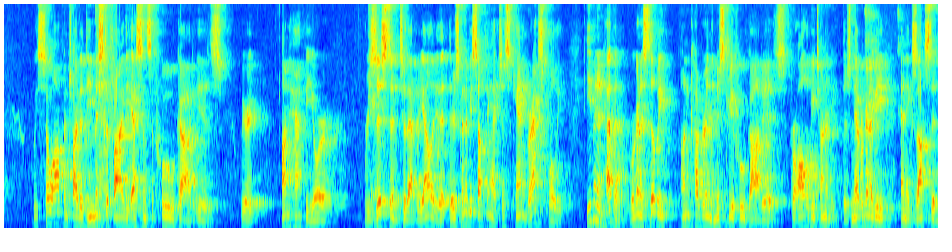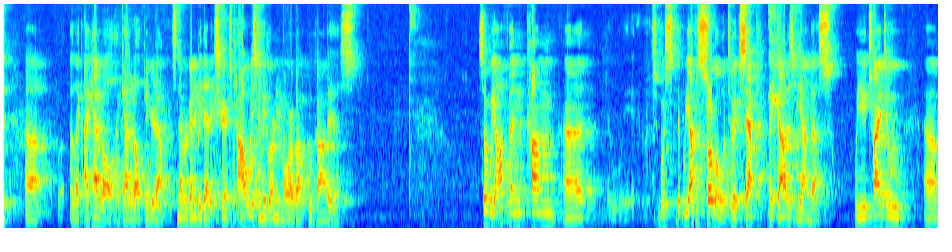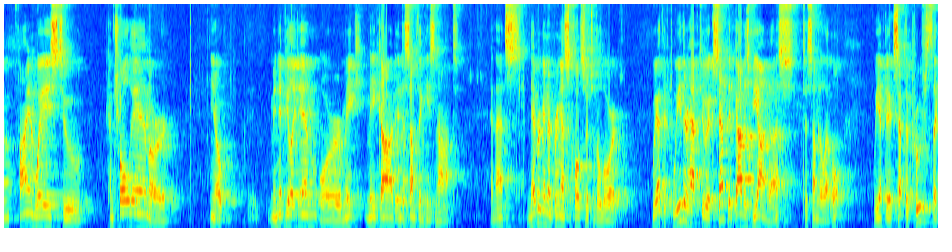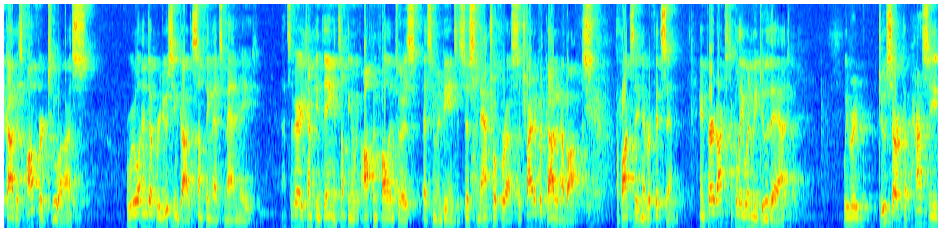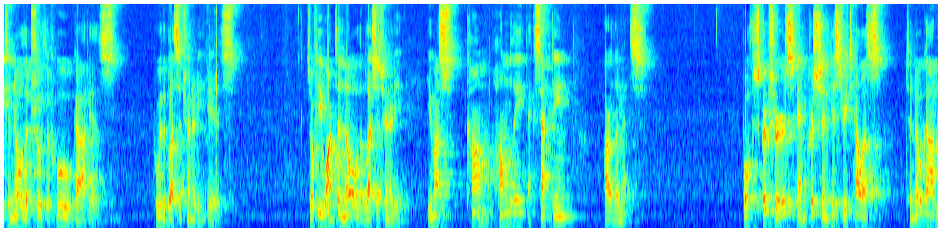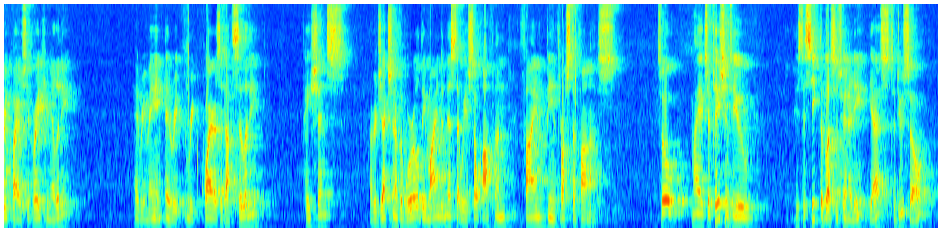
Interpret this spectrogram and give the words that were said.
we so often try to demystify the essence of who God is. We're unhappy or resistant to that reality that there's going to be something I just can't grasp fully. Even in heaven, we're going to still be uncovering the mystery of who God is for all of eternity. There's never going to be an exhausted, uh, like, I have it all, I got it all figured out. It's never going to be that experience. We're always going to be learning more about who God is. So we often come, uh, we often struggle to accept that God is beyond us. We try to um, find ways to control him or, you know, manipulate him or make, make God into something he's not. And that's never going to bring us closer to the Lord. We, have to, we either have to accept that God is beyond us to some level, we have to accept the proofs that God has offered to us, or we will end up reducing God to something that's man made. That's a very tempting thing and something that we often fall into as, as human beings. It's just natural for us to try to put God in a box, a box that He never fits in. And paradoxically, when we do that, we reduce our capacity to know the truth of who God is, who the Blessed Trinity is. So, if you want to know the Blessed Trinity, you must come humbly accepting our limits both scriptures and Christian history tell us to know God requires a great humility. It, remain, it re- requires a docility, patience, a rejection of the worldly mindedness that we so often find being thrust upon us. So, my exhortation to you is to seek the Blessed Trinity, yes, to do so,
